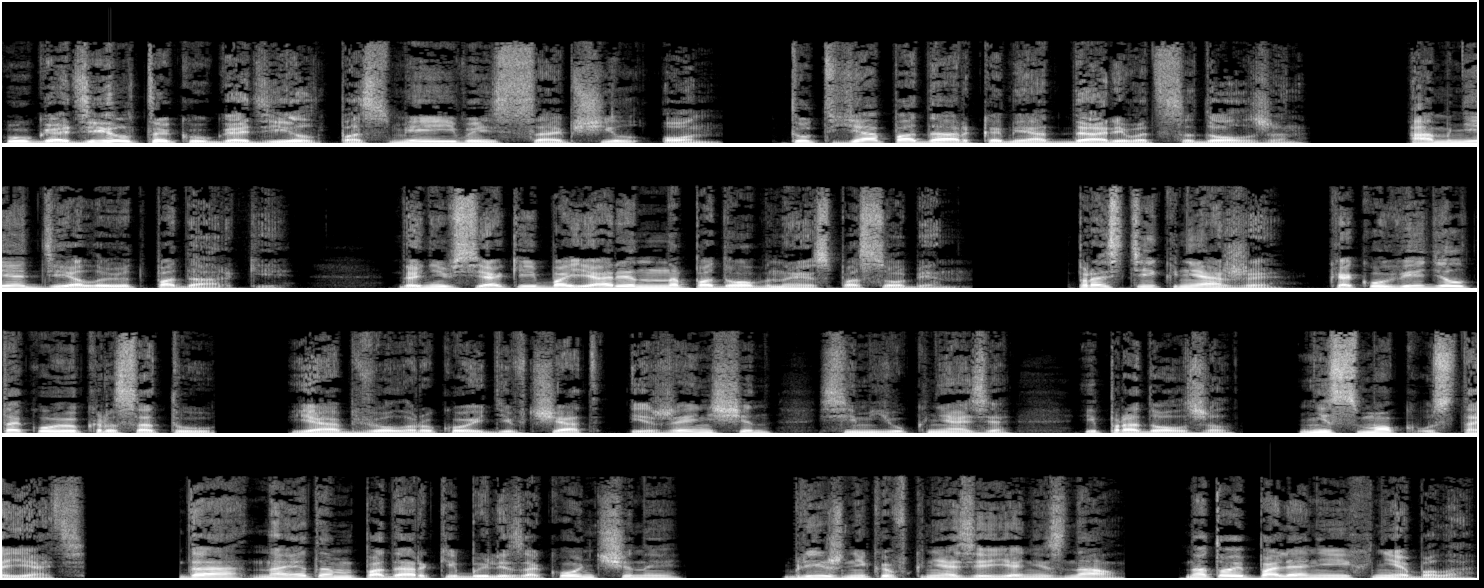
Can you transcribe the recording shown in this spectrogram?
«Угодил так угодил», — посмеиваясь, сообщил он. Тут я подарками отдариваться должен, а мне делают подарки. Да не всякий боярин на подобное способен. Прости, княже, как увидел такую красоту, я обвел рукой девчат и женщин, семью князя, и продолжил. Не смог устоять. Да, на этом подарки были закончены. Ближников князя я не знал, на той поляне их не было.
